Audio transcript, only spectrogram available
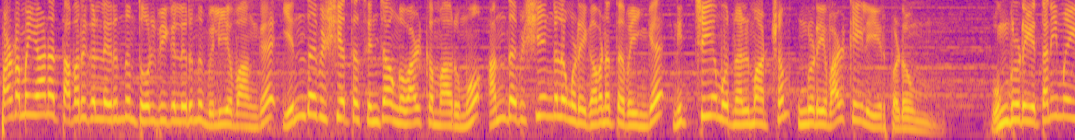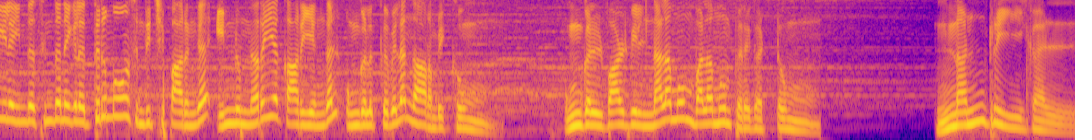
பழமையான தவறுகள்ல இருந்தும் தோல்விகள் இருந்தும் வெளியே வாங்க. எந்த விஷயத்தை செஞ்சா உங்க வாழ்க்கை மாறுமோ அந்த விஷயங்கள் உங்களுடைய கவனத்தை வைங்க. நிச்சயம் ஒரு நல்மாற்றம் உங்களுடைய வாழ்க்கையில ஏற்படும். உங்களுடைய தனிமையில இந்த சிந்தனைகளை திரும்பவும் சிந்திச்சு பாருங்க. இன்னும் நிறைய காரியங்கள் உங்களுக்கு விளங்க ஆரம்பிக்கும். உங்கள் வாழ்வில் நலமும் வளமும் பெருகட்டும். நன்றிகள்.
